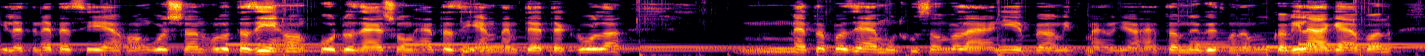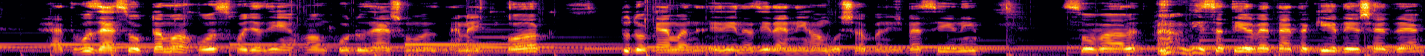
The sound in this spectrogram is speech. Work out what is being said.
illetve ne beszéljen hangosan, holott az én hangfordozásom, hát az ilyen, nem tehetek róla, mert abban az elmúlt 20 valány évben, amit már ugye a hátam mögött van a munka világában, hát hozzászoktam ahhoz, hogy az én hangkordozásom az nem egy halk, tudok ám én azért ennél hangosabban is beszélni. Szóval visszatérve tehát a kérdésedre,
